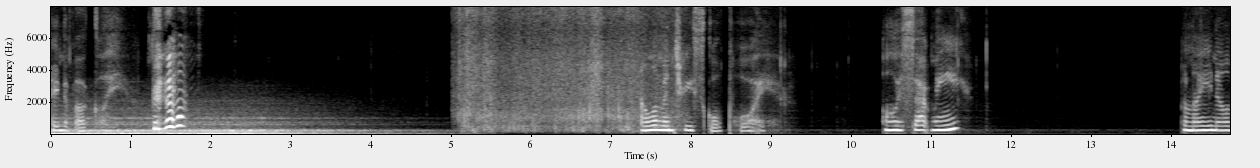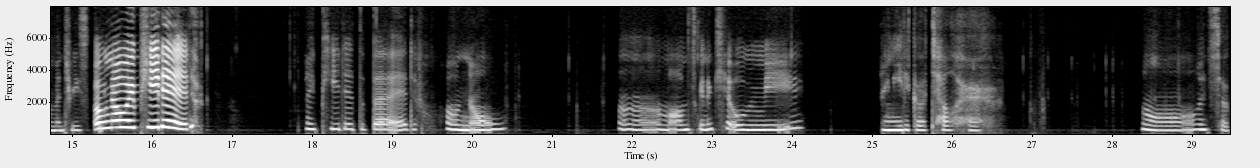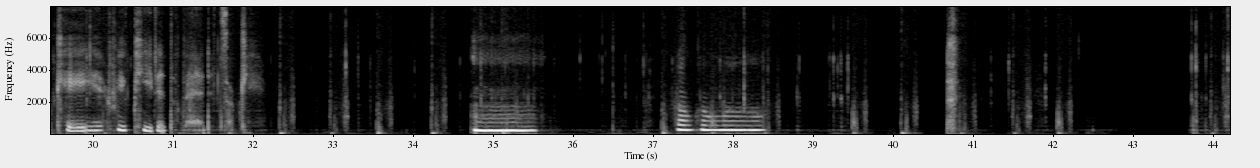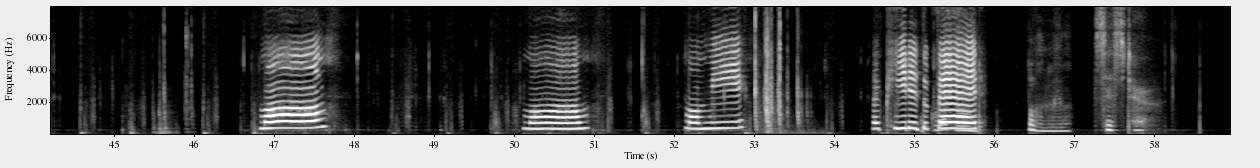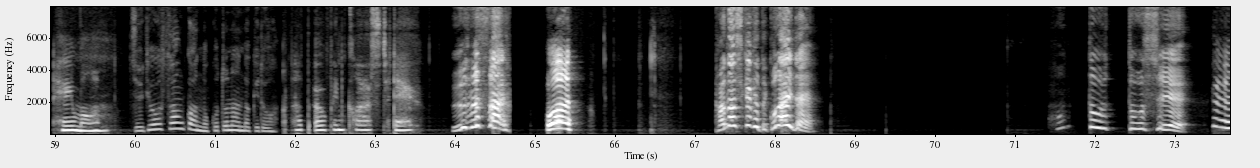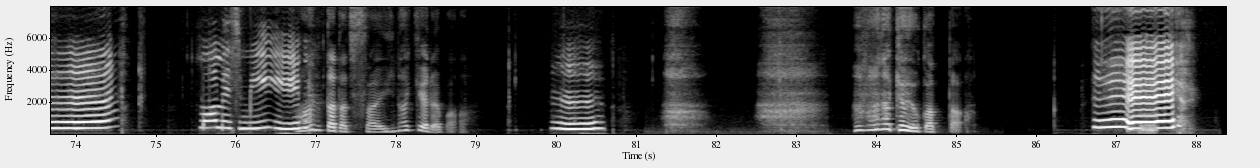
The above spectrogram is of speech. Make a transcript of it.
kind of ugly. Elementary school boy. Oh, is that me? Am I in elementary? Oh no, I it! I at the bed. Oh no. Uh, mom's gonna kill me. I need to go tell her. It's okay. Repeated the bed. It's okay. Mm. Mom, mom, mommy, I peed in the bed. Oh, oh sister. Hey, Mom. 授業参観のことなんだけど About the open class today. うるさい What? 話しかけてこないでほんと鬱陶しい Mom is mean. あんたたちさえいなければ Uh, 産まなきゃよかった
